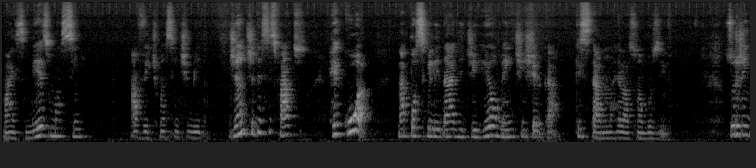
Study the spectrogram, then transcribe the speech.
mas mesmo assim a vítima se intimida diante desses fatos, recua na possibilidade de realmente enxergar que está numa relação abusiva. Surgem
